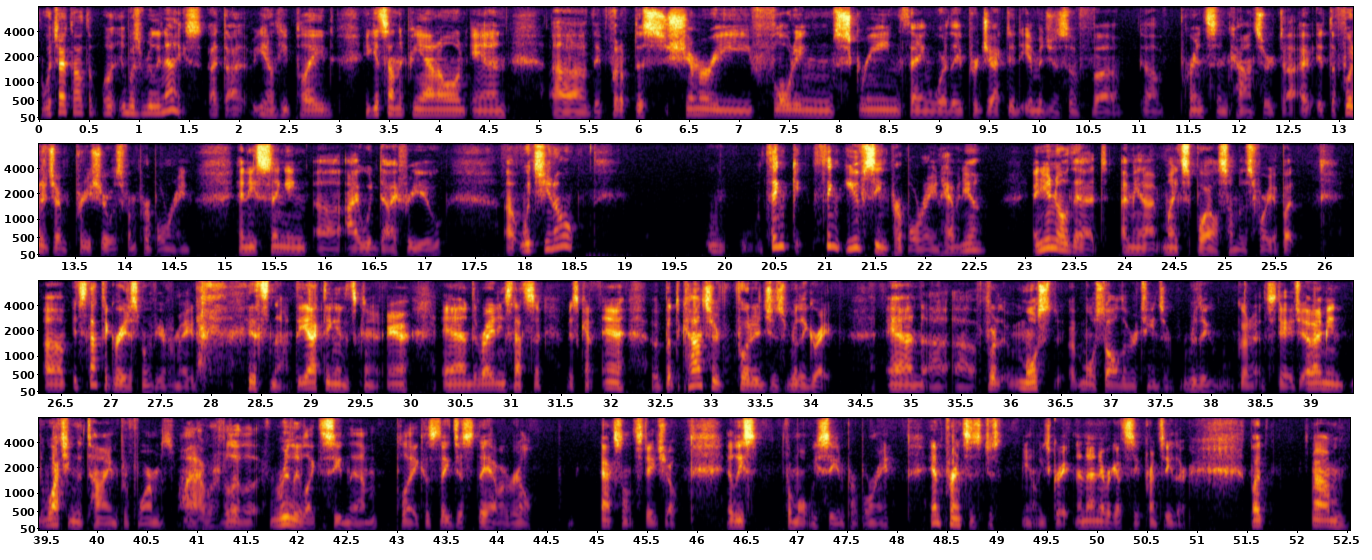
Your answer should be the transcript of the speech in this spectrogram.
which I thought that, well, it was really nice. I thought you know he played, he gets on the piano and uh, they put up this shimmery floating screen thing where they projected images of, uh, of Prince in concert. Uh, it, the footage I'm pretty sure was from Purple Rain, and he's singing uh, "I Would Die for You," uh, which you know. Think think you've seen Purple Rain, haven't you? And you know that, I mean, I might spoil some of this for you, but um, it's not the greatest movie ever made. it's not. The acting and it's kind of eh, and the writing's not so, it's kind of eh, but the concert footage is really great. And uh, uh, for most most all the routines are really good on stage. And I mean, watching the time perform, wow, I would really really like to see them play because they just they have a real excellent stage show, at least from what we see in Purple Rain. And Prince is just, you know, he's great. And I never got to see Prince either. But, um,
